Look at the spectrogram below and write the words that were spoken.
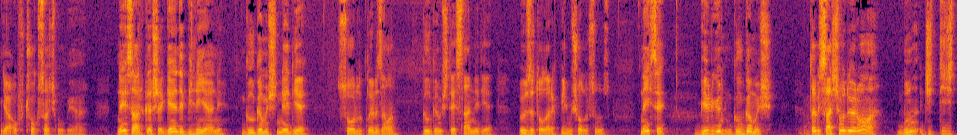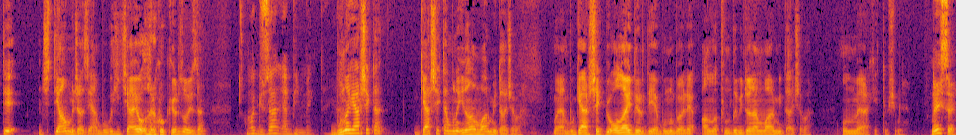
Ya of çok saçma bu ya. Neyse arkadaşlar gene de bilin yani Gılgamış ne diye sordukları zaman Gılgamış destan ne diye özet olarak bilmiş olursunuz. Neyse bir gün Gılgamış tabi saçma diyorum ama bunu ciddi ciddi ciddi almayacağız yani. Bu bir hikaye olarak okuyoruz o yüzden. Ama güzel ya bilmekte. Buna gerçekten gerçekten buna inanan var mıydı acaba? Yani bu gerçek bir olaydır diye bunu böyle anlatıldığı bir dönem var mıydı acaba? Onu merak ettim şimdi. Neyse.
